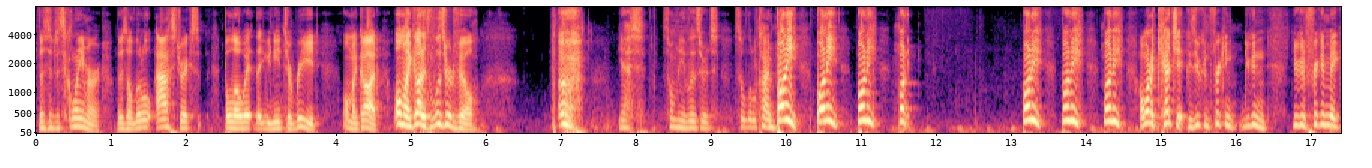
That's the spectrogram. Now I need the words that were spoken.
there's a disclaimer. There's a little asterisk below it that you need to read. Oh my god. Oh my god, it's Lizardville. Ugh. Yes, so many lizards, so little time. Bunny! Bunny! Bunny! Bunny! Bunny, bunny, bunny. I want to catch it because you can freaking, you can, you can freaking make.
